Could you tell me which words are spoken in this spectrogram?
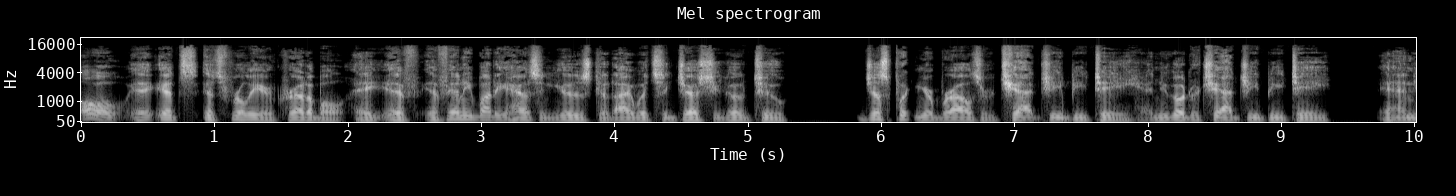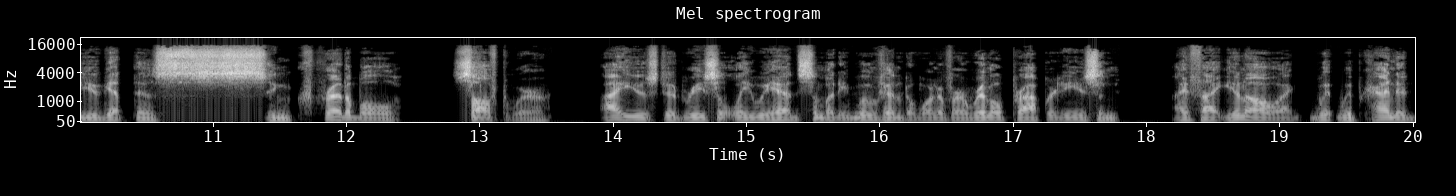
Oh, it's it's really incredible. If if anybody hasn't used it, I would suggest you go to just put in your browser Chat GPT, and you go to Chat GPT, and you get this incredible software. I used it recently. We had somebody move into one of our rental properties, and I thought, you know, we, we kind of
